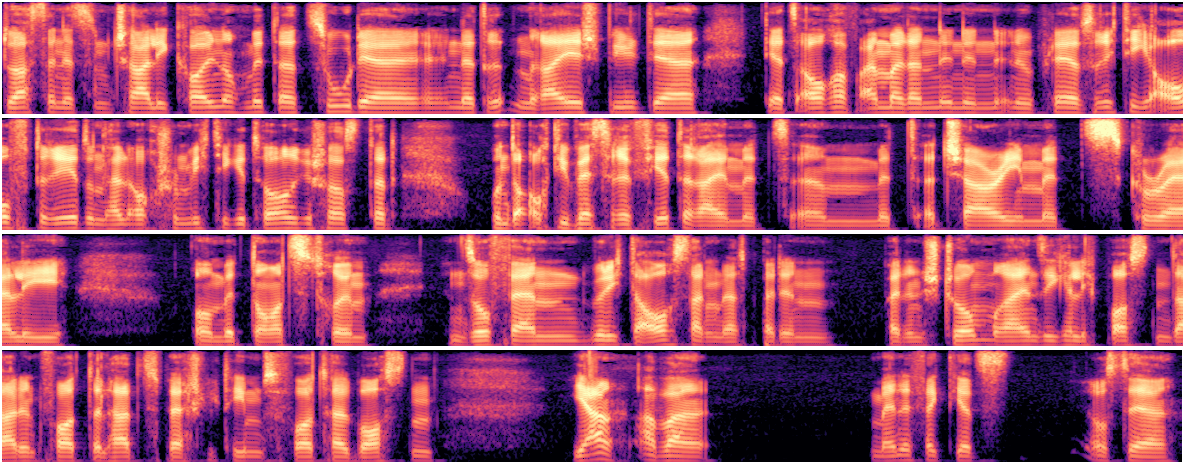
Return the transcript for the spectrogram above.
Du hast dann jetzt einen Charlie Coll noch mit dazu, der in der dritten Reihe spielt, der, der jetzt auch auf einmal dann in den, in den Playoffs richtig aufdreht und halt auch schon wichtige Tore geschossen hat und auch die bessere vierte Reihe mit, ähm, mit Achari, mit Scorelli und mit Nordström. Insofern würde ich da auch sagen, dass bei den bei den Sturmreihen sicherlich Boston da den Vorteil hat, Special Teams Vorteil Boston. Ja, aber im Endeffekt jetzt aus der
